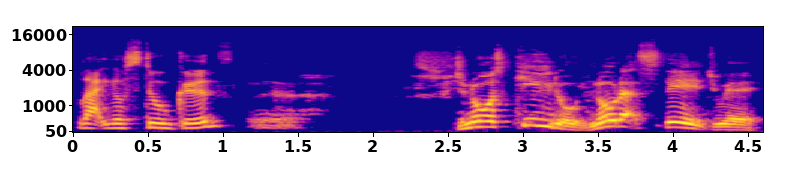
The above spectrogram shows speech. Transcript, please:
like you're still good. Yeah. Do you know what's key though? You know that stage where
